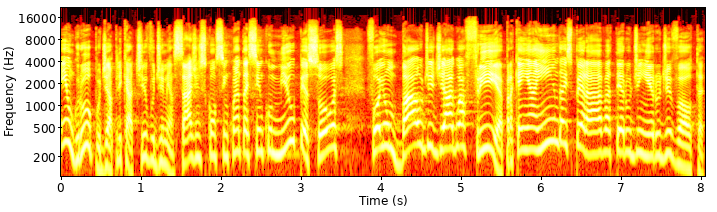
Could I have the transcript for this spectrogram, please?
em um grupo de aplicativo de mensagens com 55 mil pessoas foi um balde de água fria para quem ainda esperava ter o dinheiro de volta.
